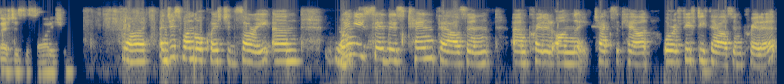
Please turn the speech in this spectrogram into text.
that's just a side issue. Right. And just one more question. Sorry. Um, When you said there's ten thousand um, credit on the tax account or a fifty thousand credit,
